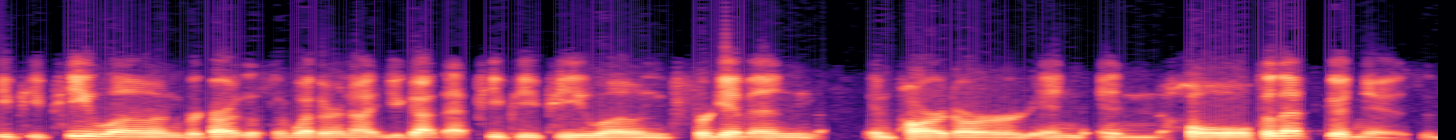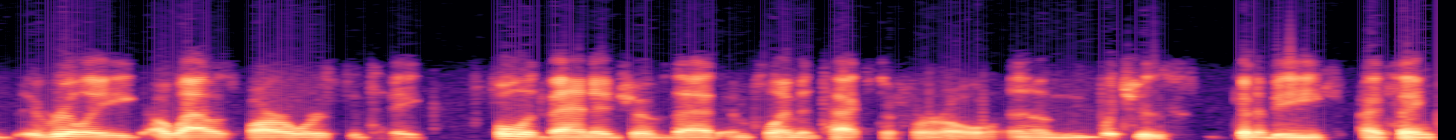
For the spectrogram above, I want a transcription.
PPP loan, regardless of whether or not you got that PPP loan forgiven in part or in, in whole. So that's good news. It really allows borrowers to take full advantage of that employment tax deferral, um, which is going to be, I think,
